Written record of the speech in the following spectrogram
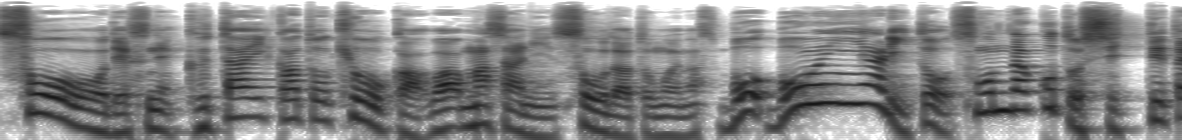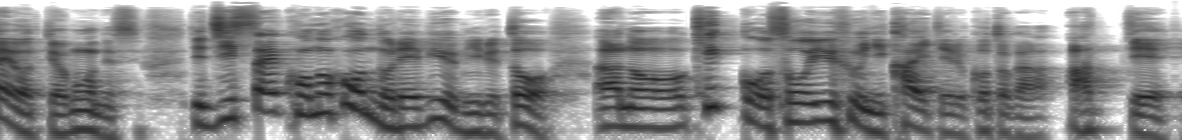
そうですね。具体化と強化はまさにそうだと思います。ぼ、ぼんやりとそんなこと知ってたよって思うんですよ。で、実際この本のレビュー見ると、あの、結構そういうふうに書いてることがあって、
